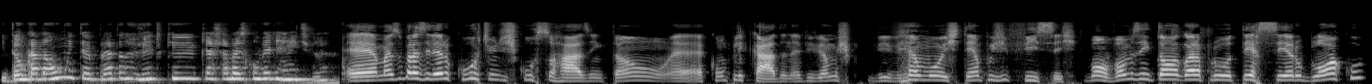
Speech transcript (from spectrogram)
Então cada um interpreta do jeito que, que achar mais conveniente, né? É, mas o brasileiro curte um discurso raso, então é, é complicado, né? Vivemos, vivemos tempos difíceis. Bom, vamos então agora para o terceiro bloco,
